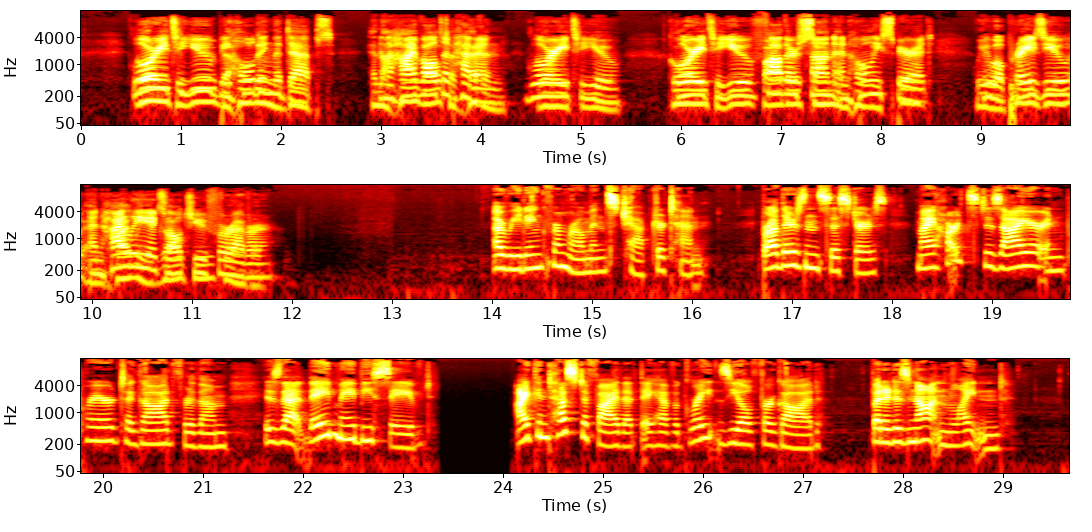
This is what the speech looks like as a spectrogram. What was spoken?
Glory to you, beholding the depths, and the high vault of heaven. Glory to you. Glory to you, Father, Son, and Holy Spirit. We will praise you and highly exalt you forever. A reading from Romans chapter 10. Brothers and sisters, my heart's desire and prayer to God for them is that they may be saved. I can testify that they have a great zeal for God, but it is not enlightened.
